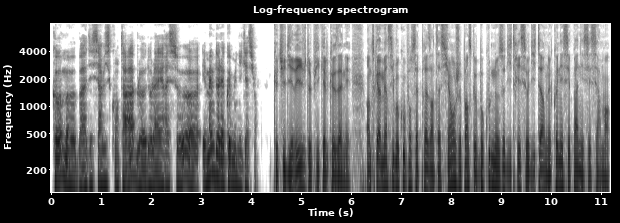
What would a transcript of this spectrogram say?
comme bah, des services comptables, de la RSE euh, et même de la communication. Que tu diriges depuis quelques années. En tout cas, merci beaucoup pour cette présentation. Je pense que beaucoup de nos auditrices et auditeurs ne connaissaient pas nécessairement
